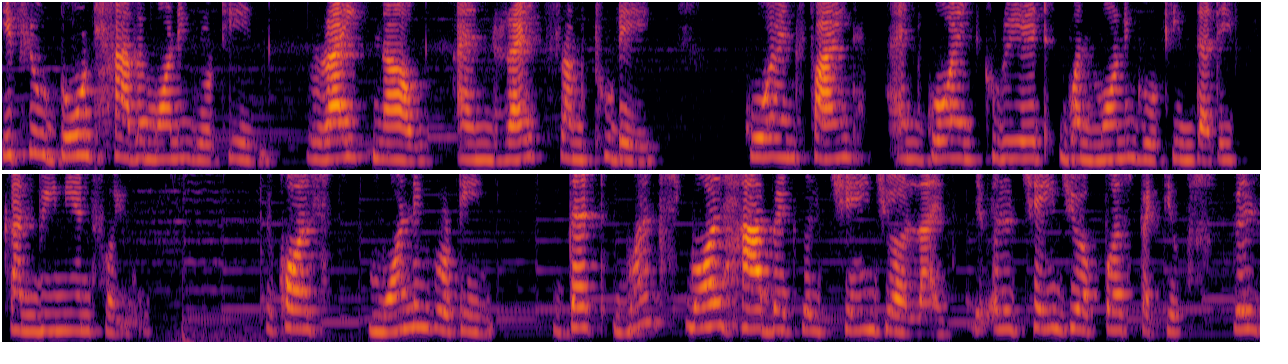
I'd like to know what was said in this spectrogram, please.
if you don't have a morning routine right now and right from today go and find and go and create one morning routine that is convenient for you. Because morning routine that one small habit will change your life it will change your perspective will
